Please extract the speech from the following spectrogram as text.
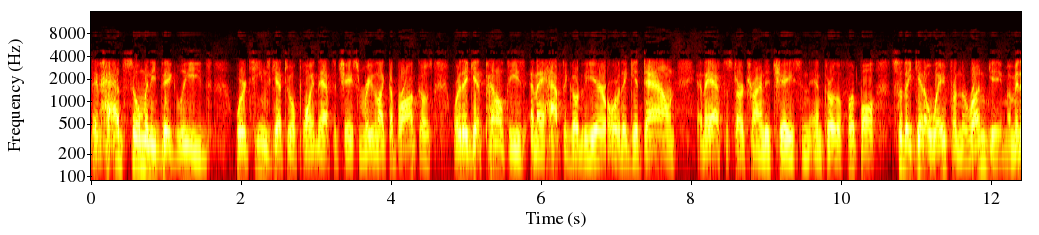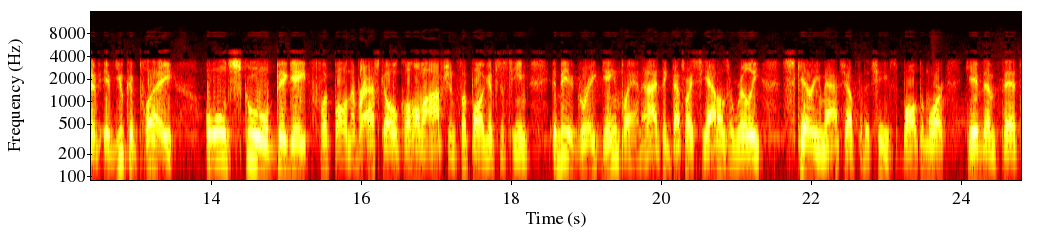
they've had so many big leads where teams get to a point and they have to chase them, or even like the Broncos, where they get penalties and they have to go to the air, or they get down and they have to start trying to chase and, and throw the football, so they get away from the run game. I mean, if if you could play old school Big Eight football, Nebraska, Oklahoma option football against this team, it'd be a great game plan. And I think that's why Seattle's a really scary matchup for the Chiefs. Baltimore gave them fits.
